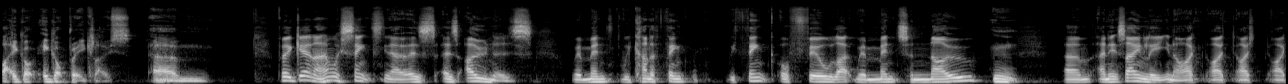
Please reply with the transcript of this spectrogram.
but it got it got pretty close. Um, But again, I always think, you know, as as owners, we're meant we kind of think we think or feel like we're meant to know. Um, and it's only, you know, I, I I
